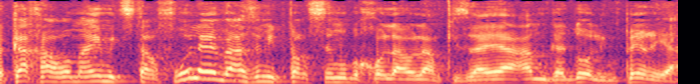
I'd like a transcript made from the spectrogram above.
וככה הרומאים הצטרפו אליהם ואז הם התפרסמו בכל העולם, כי זה היה עם גדול, אימפריה.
